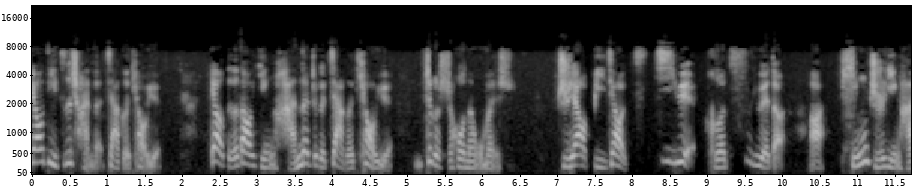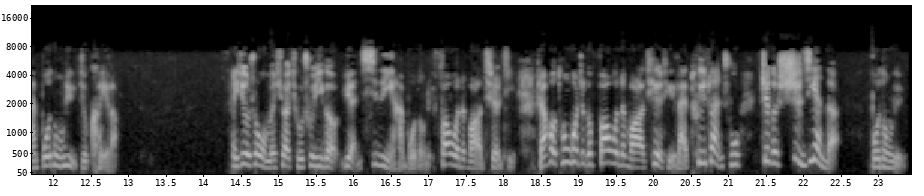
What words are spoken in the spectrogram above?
标的资产的价格跳跃。要得到隐含的这个价格跳跃，这个时候呢，我们只要比较季月和次月的啊平值隐含波动率就可以了。也就是说，我们需要求出一个远期的隐含波动率 （forward volatility），然后通过这个 forward volatility 来推算出这个事件的波动率，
